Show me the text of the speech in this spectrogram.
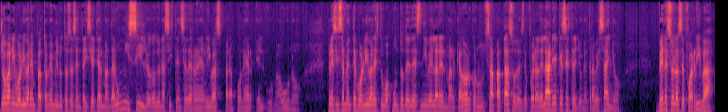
Giovanni Bolívar empató en el minuto 67 al mandar un misil luego de una asistencia de René Rivas para poner el 1 a 1. Precisamente Bolívar estuvo a punto de desnivelar el marcador con un zapatazo desde fuera del área que se estrelló en el travesaño. Venezuela se fue arriba,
